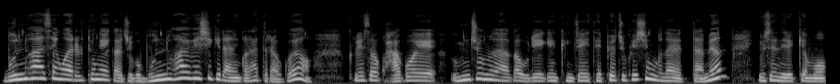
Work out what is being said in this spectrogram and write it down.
문화 생활을 통해 가지고 문화 회식이라는 걸 하더라고요. 그래서 과거에 음주 문화가 우리에겐 굉장히 대표적 회식 문화였다면 요새는 이렇게 뭐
